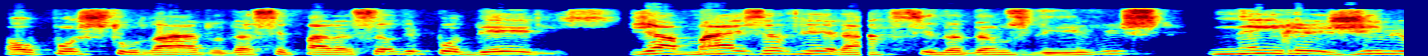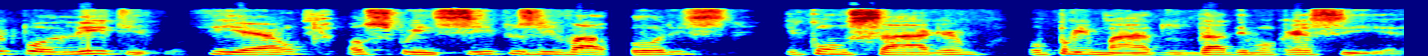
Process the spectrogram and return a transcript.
ao postulado da separação de poderes. Jamais haverá cidadãos livres nem regime político fiel aos princípios e valores que consagram o primado da democracia.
